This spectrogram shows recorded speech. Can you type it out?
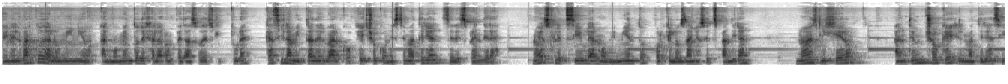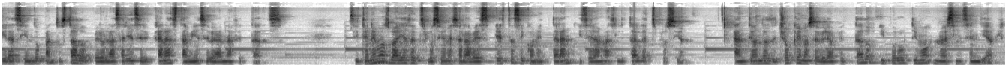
En el barco de aluminio, al momento de jalar un pedazo de estructura, casi la mitad del barco hecho con este material se desprenderá. No es flexible al movimiento porque los daños se expandirán. No es ligero, ante un choque el material seguirá siendo pan tostado, pero las áreas cercanas también se verán afectadas. Si tenemos varias explosiones a la vez, estas se conectarán y será más letal la explosión. Ante ondas de choque no se verá afectado y por último no es incendiable.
